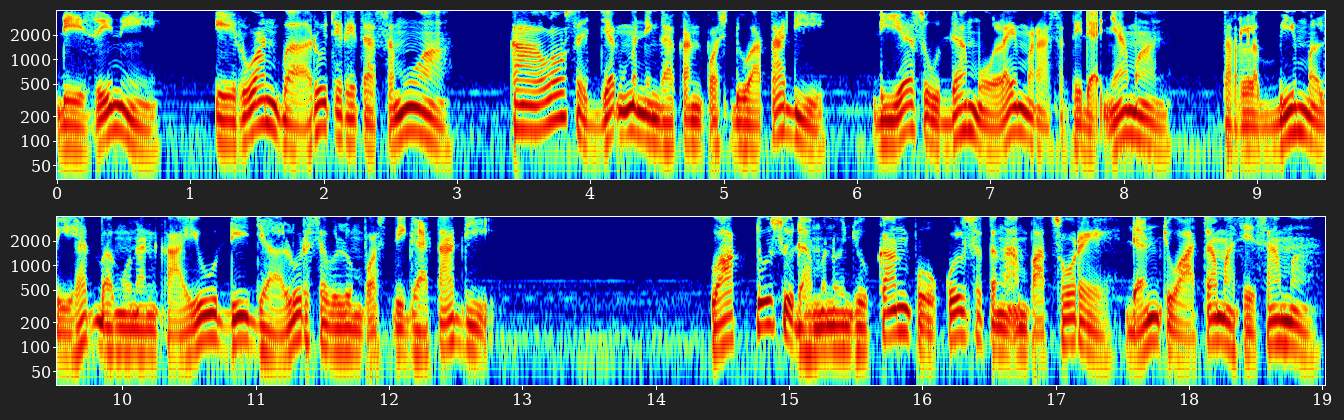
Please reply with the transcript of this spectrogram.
Di sini, Irwan baru cerita semua kalau sejak meninggalkan pos 2 tadi, dia sudah mulai merasa tidak nyaman terlebih melihat bangunan kayu di jalur sebelum pos 3 tadi. Waktu sudah menunjukkan pukul setengah empat sore dan cuaca masih sama.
